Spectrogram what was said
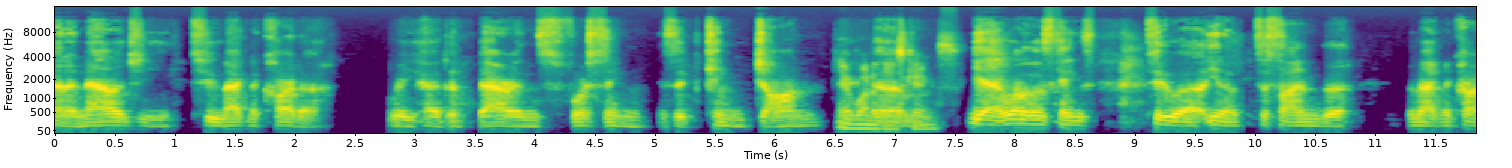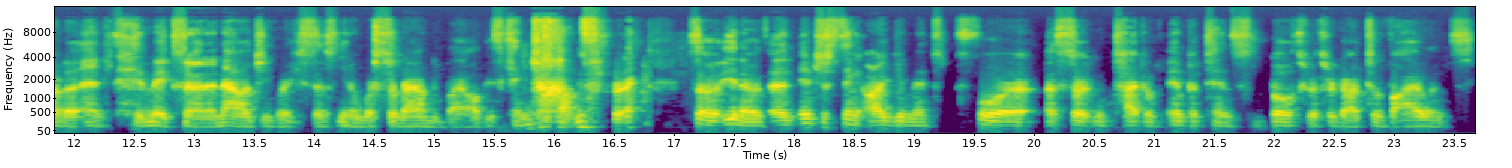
an analogy to Magna Carta, where you had the barons forcing, is it King John? Yeah, one of those Um, kings. Yeah, one of those kings to, uh, you know, to sign the, the Magna Carta. And he makes an analogy where he says, you know, we're surrounded by all these King Johns, right? So, you know, an interesting argument for a certain type of impotence, both with regard to violence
